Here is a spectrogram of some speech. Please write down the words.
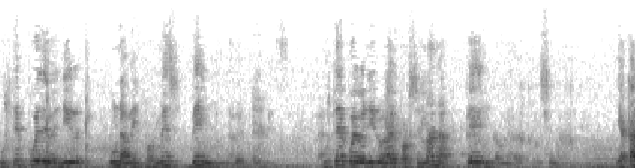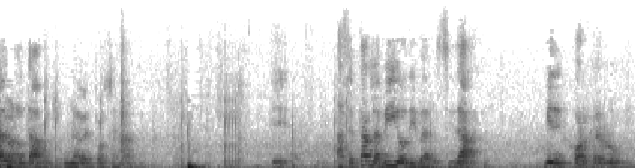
Usted puede venir una vez por mes, venga una vez por mes. Usted puede venir una vez por semana, venga una vez por semana. Y acá lo anotamos, una vez por semana. Eh, aceptar la biodiversidad. Miren, Jorge Rubio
